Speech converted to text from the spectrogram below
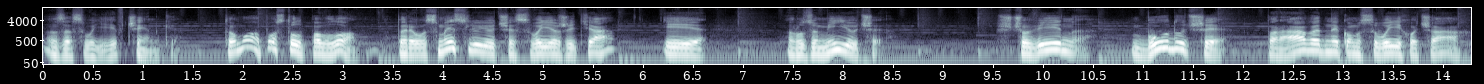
за свої вчинки. Тому апостол Павло, переосмислюючи своє життя і розуміючи, що він, будучи праведником в своїх очах,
